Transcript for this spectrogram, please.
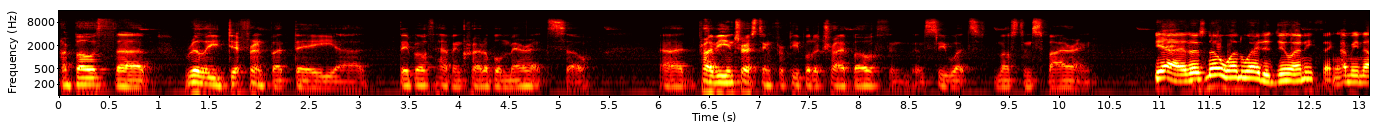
are both uh, really different, but they uh, they both have incredible merits. So uh, it'd probably be interesting for people to try both and, and see what's most inspiring. Yeah, there's no one way to do anything. I mean, a,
